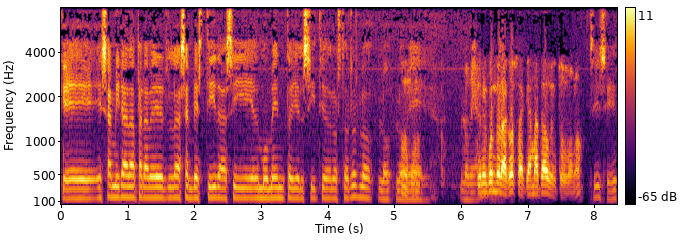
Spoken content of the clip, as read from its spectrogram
que esa mirada para ver las embestidas y el momento y el sitio de los toros lo, lo, lo ve. Ten en cuenta una cosa, que ha matado de todo, ¿no? Sí, sí.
